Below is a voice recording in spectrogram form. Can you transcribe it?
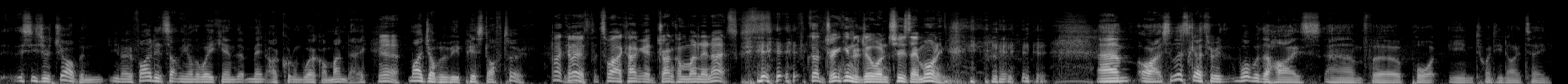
this is your job, and you know if I did something on the weekend that meant I couldn't work on Monday, Yeah. my job would be pissed off too. Fucking oath. That's why I can't get drunk on Monday nights. I've got drinking to do on Tuesday morning. Um, all right, so let's go through what were the highs um, for Port in 2019.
